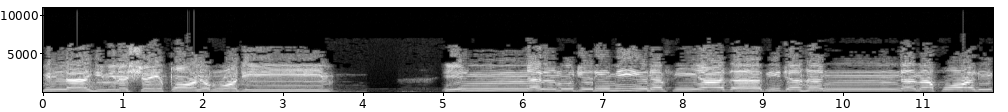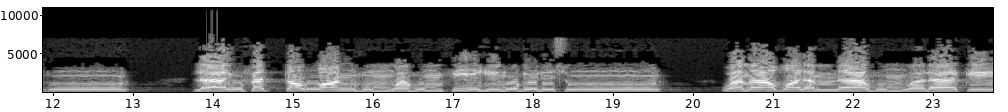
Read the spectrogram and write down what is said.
بالله من الشيطان الرجيم. إن المجرمين في عذاب جهنم خالدون. لا يفتر عنهم وهم فيه مبلسون. وما ظلمناهم ولكن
